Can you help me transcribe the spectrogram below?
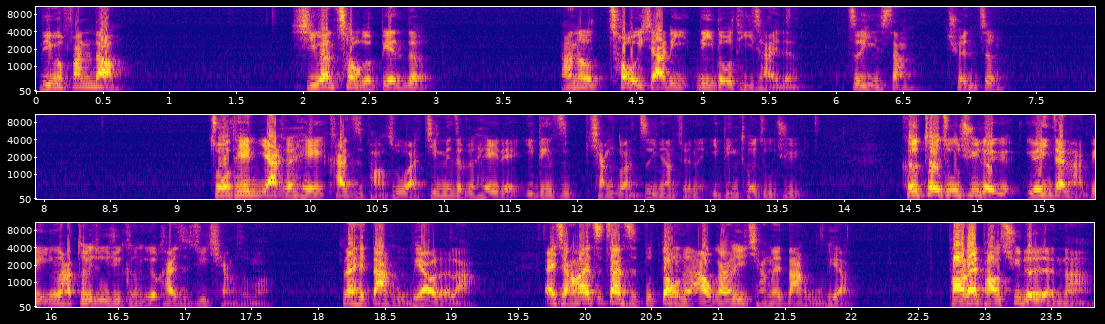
你们翻到喜欢凑个边的，然后凑一下利利多题材的自营商权证，昨天压个黑开始跑出来，今天这个黑的一定是抢短自营商权的，一定退出去。可是退出去的原原因在哪边？因为他退出去可能又开始去抢什么那些大股票了啦。哎，讲话是暂时不动的啊，我赶快去抢那大股票，跑来跑去的人呐，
